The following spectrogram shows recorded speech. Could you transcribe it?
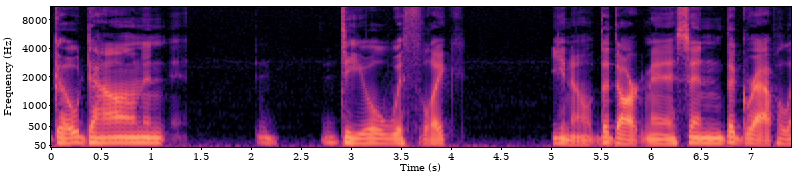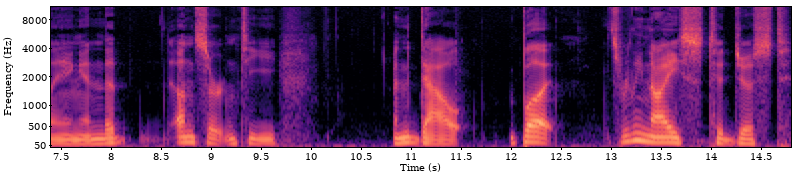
go down and deal with like you know, the darkness and the grappling and the uncertainty and the doubt. But it's really nice to just,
